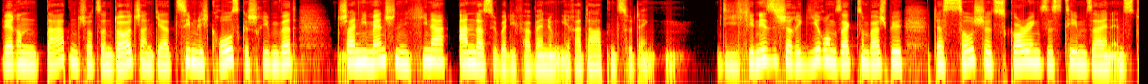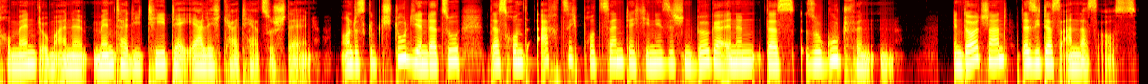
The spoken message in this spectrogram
während Datenschutz in Deutschland ja ziemlich groß geschrieben wird, scheinen die Menschen in China anders über die Verwendung ihrer Daten zu denken. Die chinesische Regierung sagt zum Beispiel, das Social Scoring System sei ein Instrument, um eine Mentalität der Ehrlichkeit herzustellen. Und es gibt Studien dazu, dass rund 80 Prozent der chinesischen Bürgerinnen das so gut finden. In Deutschland, da sieht das anders aus.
